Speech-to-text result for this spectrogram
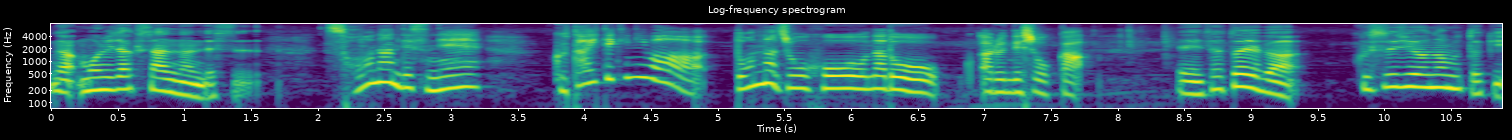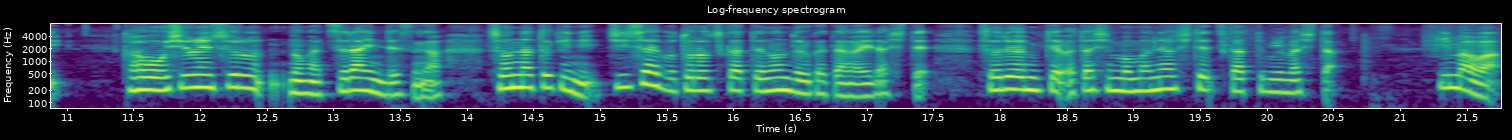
が盛りだくさんなんです。そうなんですね。具体的にはどんな情報などあるんでしょうか、えー、例えば、薬を飲むとき、顔を後ろにするのが辛いんですが、そんな時に小さいボトルを使って飲んでる方がいらして、それを見て私も真似をして使ってみました。今は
